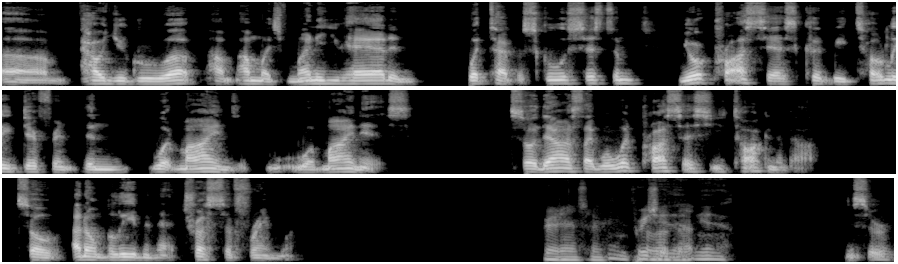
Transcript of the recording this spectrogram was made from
um, how you grew up, how, how much money you had, and what type of school system. Your process could be totally different than what mine what mine is. So now it's like, well, what process are you talking about? So I don't believe in that. Trust the framework. Great answer. I I appreciate love that. that. Yeah. Yes, sir.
